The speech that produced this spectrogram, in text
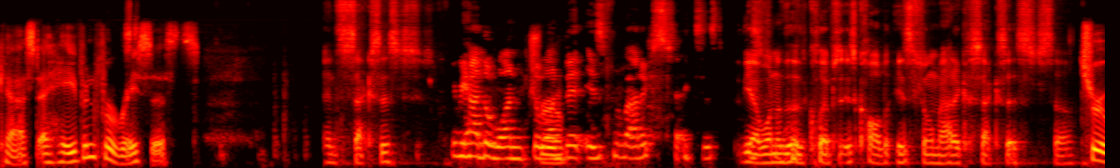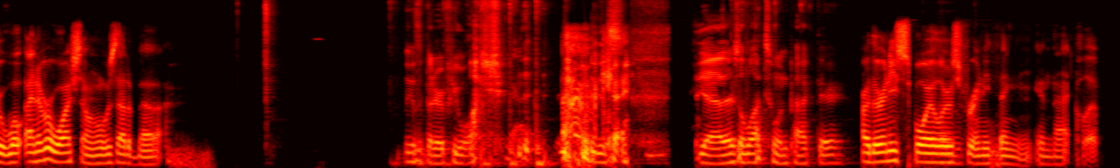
podcast a haven for racists? and sexist. We had the one. The True. one bit is filmatic sexist. Yeah, one of the clips is called "Is Filmatic Sexist?" So True. Well, I never watched that one. What was that about? I think it's better if you watch. Yeah. okay. yeah, there's a lot to unpack there. Are there any spoilers for anything in that clip?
